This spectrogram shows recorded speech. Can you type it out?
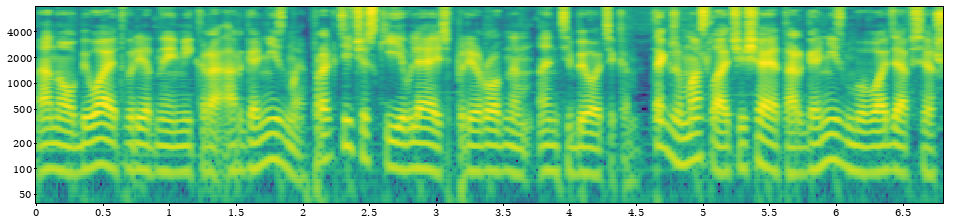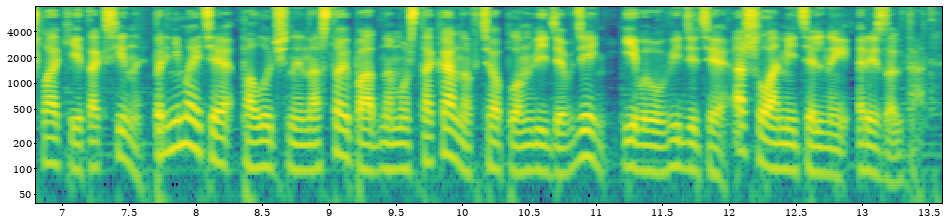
Оно убивает вредные микроорганизмы, практически являясь природным антибиотиком. Также масло очищает организм, выводя все шлаки и токсины. Принимайте полученный настой по одному стакану в теплом виде в день, и вы увидите ошеломительный результат.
